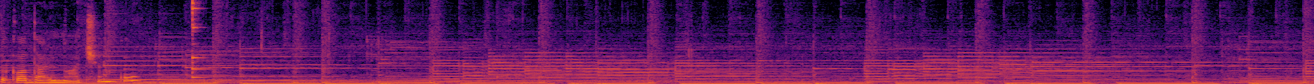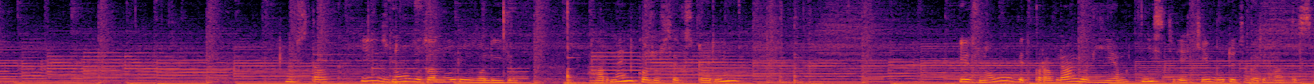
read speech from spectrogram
викладаю начинку. Ось так. І знову занурюю в олію. Гарненько з усіх сторін. І знову відправляю в ємність, в якій будуть зберігатися.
